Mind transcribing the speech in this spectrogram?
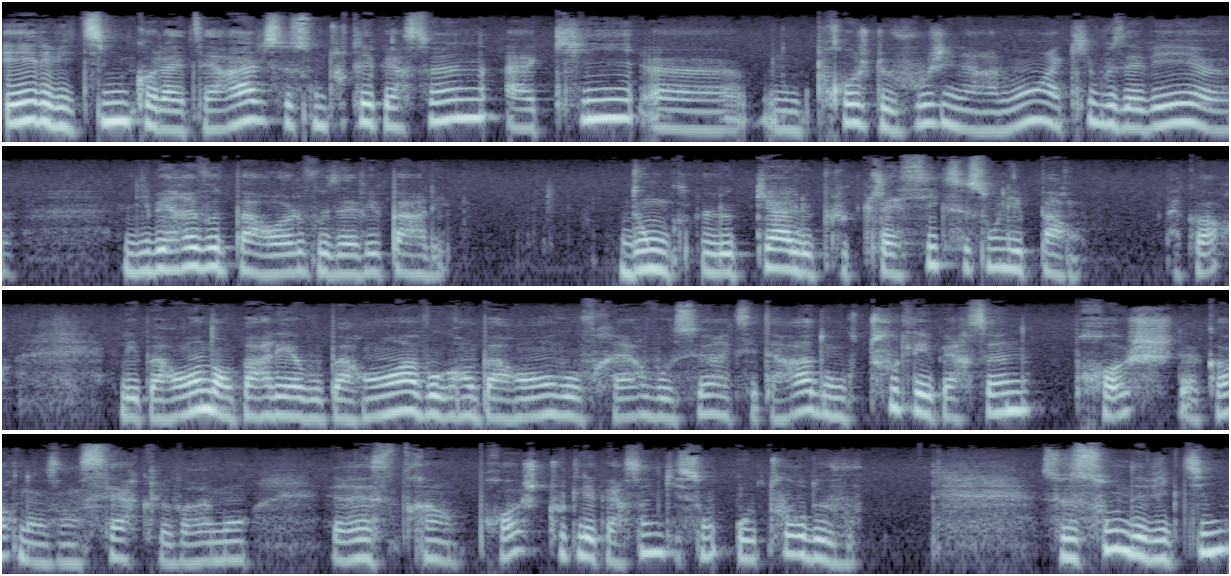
Et les victimes collatérales, ce sont toutes les personnes à qui, euh, donc proches de vous généralement, à qui vous avez libéré votre parole, vous avez parlé. Donc le cas le plus classique, ce sont les parents, d'accord? Les parents, d'en parler à vos parents, à vos grands-parents, vos frères, vos sœurs, etc. Donc toutes les personnes proches, d'accord, dans un cercle vraiment restreint, proche, toutes les personnes qui sont autour de vous. Ce sont des victimes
